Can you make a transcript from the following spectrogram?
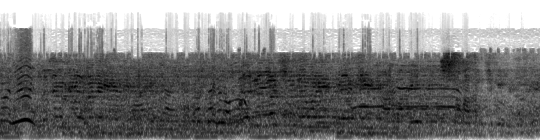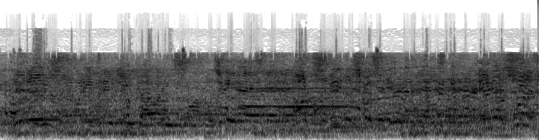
Absoluut, dat is goed. En dat is goed.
